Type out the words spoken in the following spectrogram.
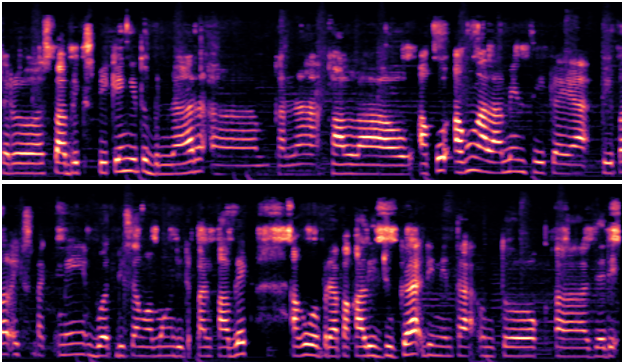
Terus public speaking itu benar um, karena kalau aku aku ngalamin sih kayak people expect me buat bisa ngomong di depan publik. Aku beberapa kali juga diminta untuk uh, jadi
